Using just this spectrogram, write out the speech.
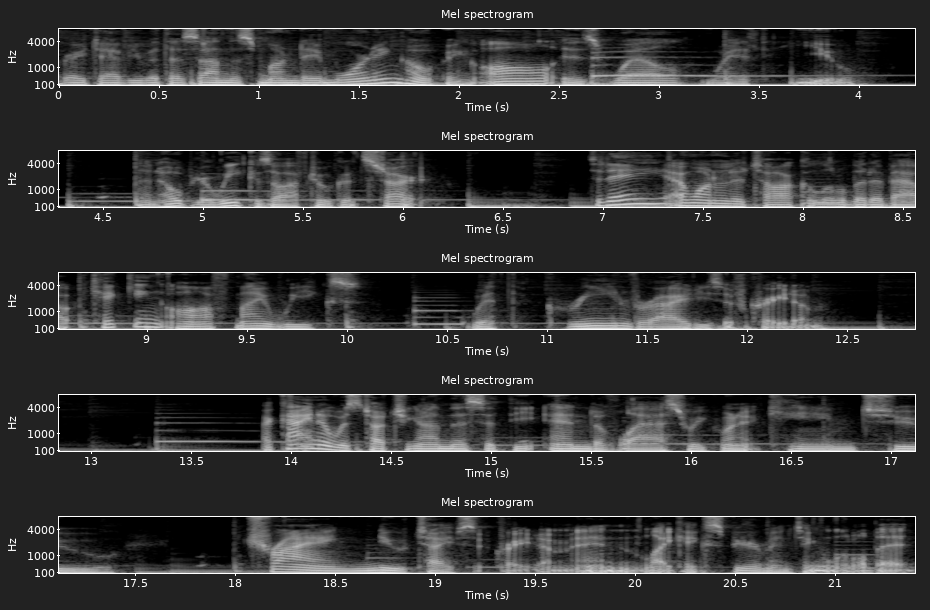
Great to have you with us on this Monday morning, hoping all is well with you. And hope your week is off to a good start. Today, I wanted to talk a little bit about kicking off my weeks with green varieties of Kratom. I kind of was touching on this at the end of last week when it came to trying new types of kratom and like experimenting a little bit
